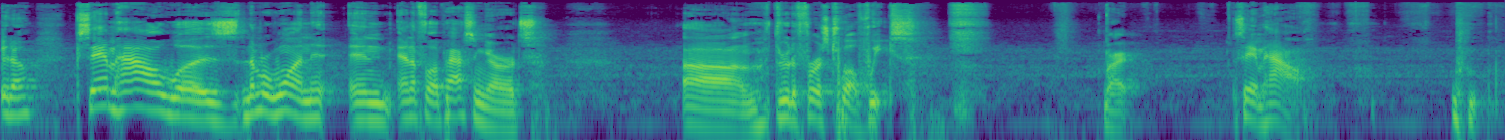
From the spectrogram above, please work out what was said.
You know, Sam Howell was number one in NFL passing yards um, through the first 12 weeks. Right. Sam Howell.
